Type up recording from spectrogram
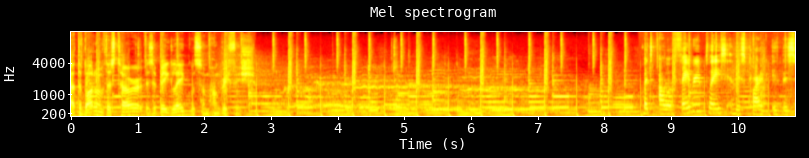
At the bottom of this tower is a big lake with some hungry fish. Favorite place in this park is this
